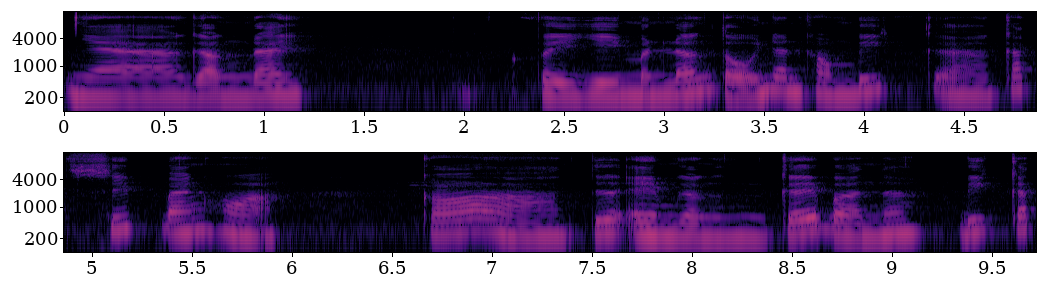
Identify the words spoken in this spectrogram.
Nhà gần đây, vì vì mình lớn tuổi nên không biết à, cách ship bán hoa. Có à, đứa em gần kế bên biết cách.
